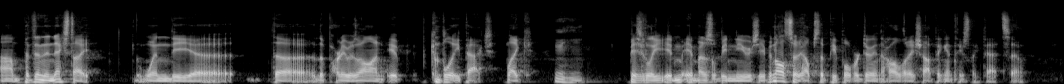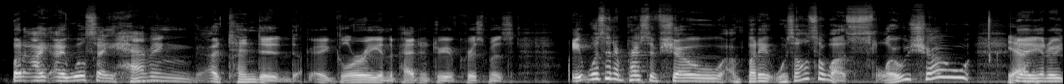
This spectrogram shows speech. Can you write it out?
Um, but then the next night, when the uh, the the party was on, it completely packed. Like mm-hmm. basically, it, it, might as well be New Year's Eve, and also it helps that people were doing their holiday shopping and things like that. So. But I, I will say, having attended a glory in the pageantry of Christmas, it was an impressive show, but it was also a slow show. Yeah. you know,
